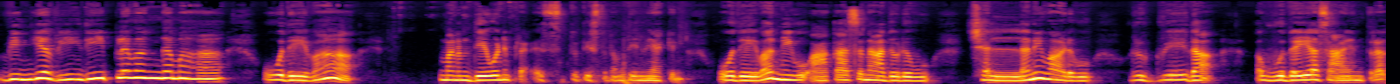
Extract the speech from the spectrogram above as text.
వింధ్య వీధి ప్లవంగమ. ఓ దేవా మనం దేవుని ప్ర- స్తుతిస్తున్నాం దీని వ్యాఖ్యం ఓ దేవా నీవు ఆకాశనాథుడవు చల్లని వాడవు ఋగ్వేద ఉదయ సాయంత్ర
